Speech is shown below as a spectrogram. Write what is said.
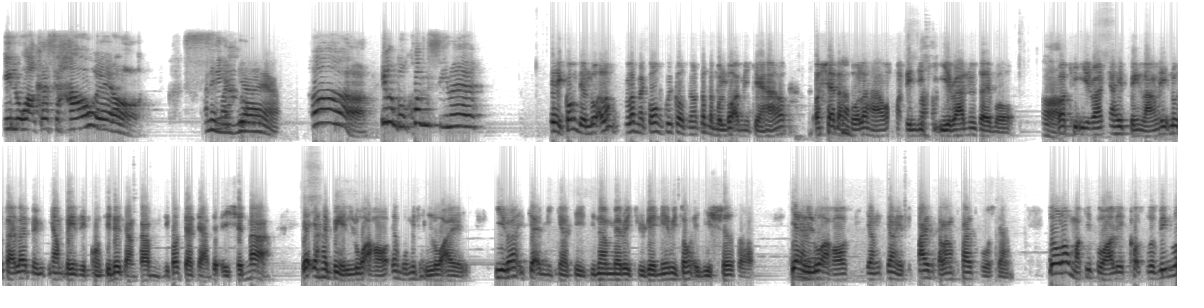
伊话佢是好嘅哦。你问呀？啊，伊个冇关事咩？诶，讲到落咯，我咪讲几个上，真系冇落物件吓。我 share 淡薄啦吓，我电视去 Iran ก็คืออิหร่านยังให้เป็นหลังนี้รู้ใจเลยเป็นยังเป็นสิ consider จังกันสิก็จริงจะเอเชียน่ายังยังให้เป็นรัวเขายังผมไม่ถึงรัวไออิหร่านจะมีการที่ที่นั่น marriage เนี่ยมีจ้อง edition อะยังรัวเขายังยังสไปซ์กำลัง spice กูสั่งโจ้เรามากี่ตัวเลย cost serving ล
